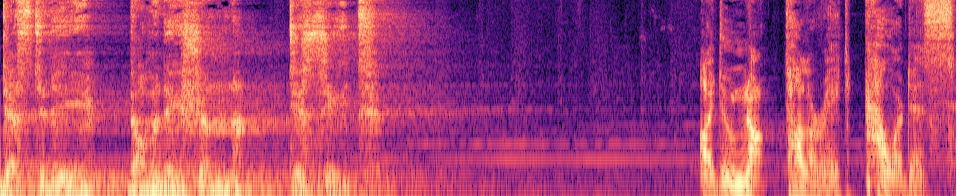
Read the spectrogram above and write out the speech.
Destiny, domination, deceit. I do not tolerate cowardice.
